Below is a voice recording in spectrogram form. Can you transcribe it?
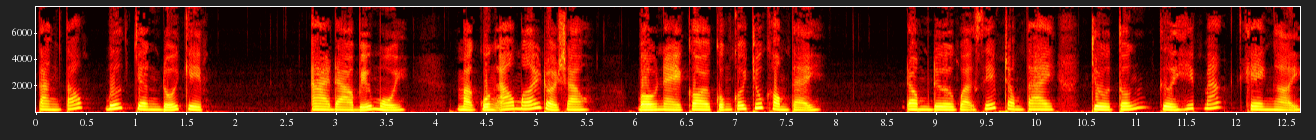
tăng tốc bước chân đuổi kịp a đào biểu muội, mặc quần áo mới rồi sao? Bộ này coi cũng có chút không tệ. Đồng đưa quạt xếp trong tay, chu tuấn cười hiếp mắt, khen ngợi.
